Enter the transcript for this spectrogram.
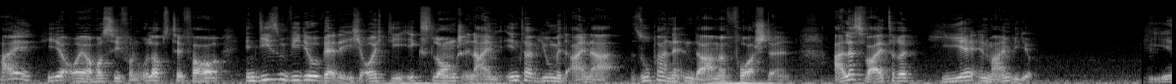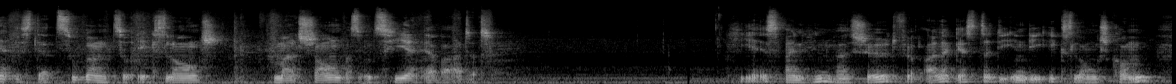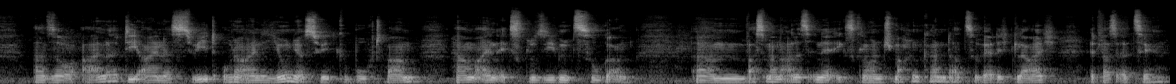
Hi, hier euer Hossi von UrlaubsTV. In diesem Video werde ich euch die X-Lounge in einem Interview mit einer super netten Dame vorstellen. Alles weitere hier in meinem Video. Hier ist der Zugang zur X-Lounge. Mal schauen, was uns hier erwartet. Hier ist ein Hinweisschild für alle Gäste, die in die X-Lounge kommen. Also alle, die eine Suite oder eine Junior Suite gebucht haben, haben einen exklusiven Zugang. Ähm, was man alles in der X-Lounge machen kann, dazu werde ich gleich etwas erzählen.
